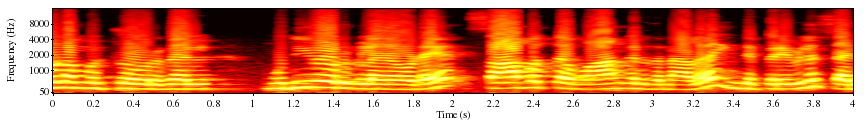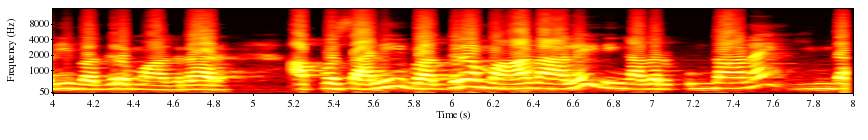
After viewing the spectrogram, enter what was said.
ஊனமுற்றோர்கள் முதியோர்களோட சாபத்தை வாங்குறதுனால இந்த பிரிவில் சனி வக்ரமாகிறார். அப்ப சனி வக்ரம் ஆனாலே நீங்க அதற்குண்டான இந்த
